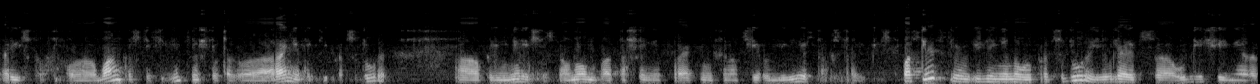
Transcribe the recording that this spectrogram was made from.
рисков э, банковских. Единственное, что э, ранее такие процедуры э, применялись в основном по отношению к проектному финансированию инвесторов строительства. Последствием введения новой процедуры является увеличение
